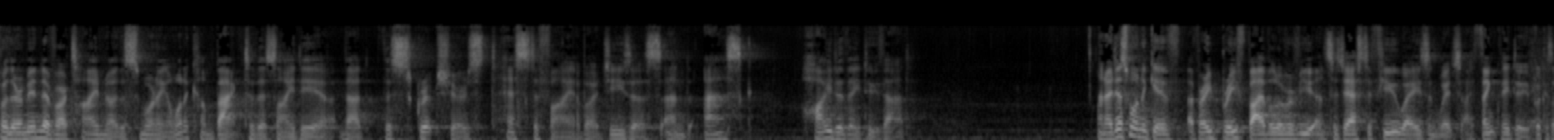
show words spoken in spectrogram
For the remainder of our time now this morning, I want to come back to this idea that the scriptures testify about Jesus and ask, how do they do that? And I just want to give a very brief Bible overview and suggest a few ways in which I think they do, because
